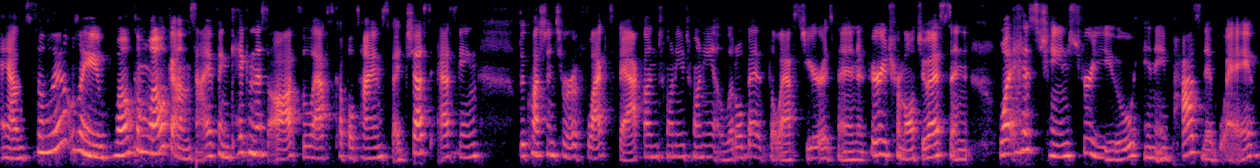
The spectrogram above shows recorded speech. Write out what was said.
Absolutely. Welcome, welcome. I've been kicking this off the last couple times by just asking the question to reflect back on 2020 a little bit. The last year has been very tumultuous. And what has changed for you in a positive way,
